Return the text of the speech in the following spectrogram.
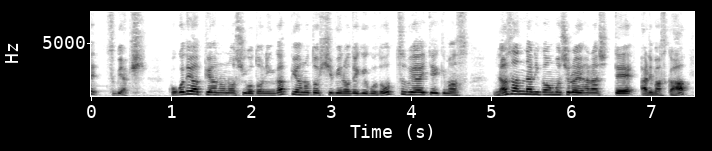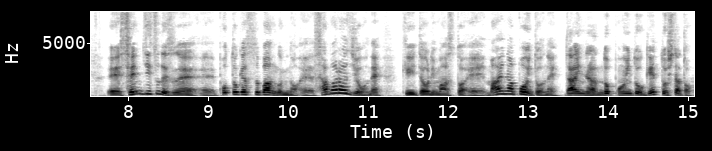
でつぶやき。ここではピアノの仕事人がピアノと日々の出来事をつぶやいていきます。皆さん何か面白い話ってありますか、えー、先日ですね、えー、ポッドキャスト番組の、えー、サバラジオをね、聞いておりますと、えマイナポイントをね、第2弾のポイントをゲットしたと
